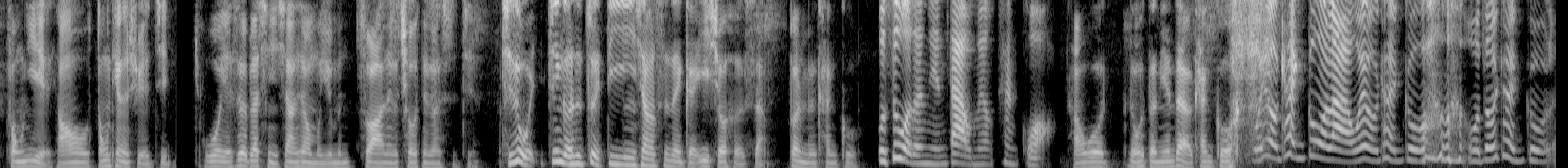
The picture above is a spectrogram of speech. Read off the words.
枫叶，然后冬天的雪景。我也是会比较倾向像我们原本抓那个秋天那段时间。其实我金阁是最第一印象是那个一休和尚，不知道你有没有看过？不是我的年代，我没有看过。好，我我的年代有看过。我有看过啦，我有看过，我都看过了。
